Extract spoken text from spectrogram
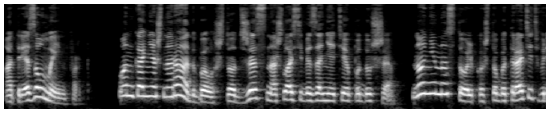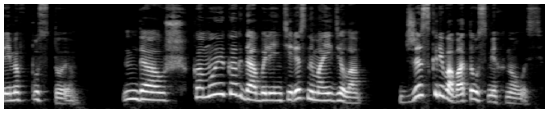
отрезал Мейнфорд. Он, конечно, рад был, что Джесс нашла себе занятие по душе, но не настолько, чтобы тратить время впустую. Да уж, кому и когда были интересны мои дела. Джесс кривовато усмехнулась.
